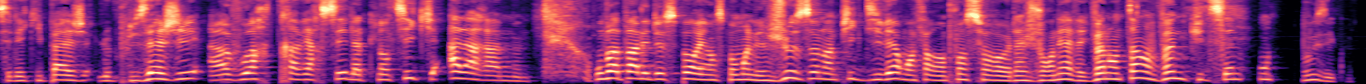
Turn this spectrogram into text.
C'est l'équipage le plus âgé à avoir traversé l'Atlantique à la rame. On va parler de sport et en ce moment les Jeux Olympiques d'hiver. On va faire un point sur la journée avec Valentin Van Kutsen. On vous écoute.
